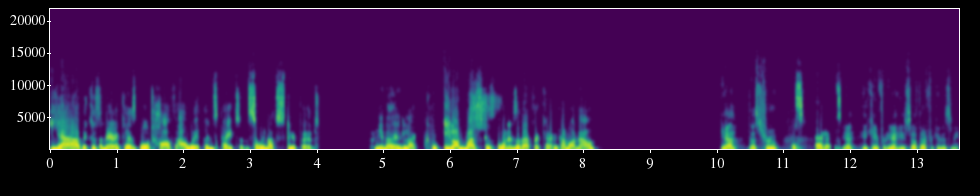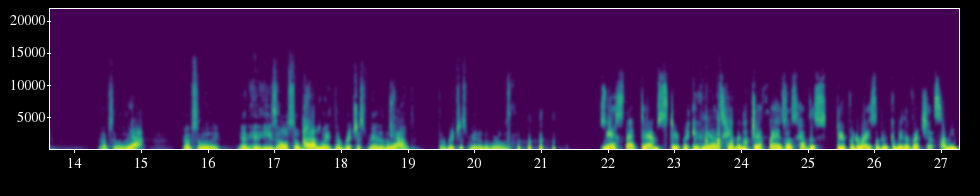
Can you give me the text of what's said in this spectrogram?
yeah, because America has bought half our weapons patents, so we're not stupid. You know, like Elon Musk is born in South Africa. Come on now. yeah, that's true. That's. Yeah, he came from. Yeah, he's South African, isn't he? Absolutely. Yeah. Absolutely. And and he's also, by Um, the way, the richest man in the yeah. world. The richest man in the world. Yes, that damn stupid idiots. Him and Jeff Bezos have this stupid race of who can be the richest. I mean,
